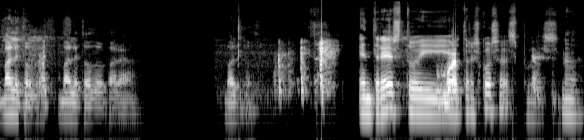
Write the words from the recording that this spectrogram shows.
vale todo, vale todo para. Vale todo. Entre esto y otras cosas, pues nada.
